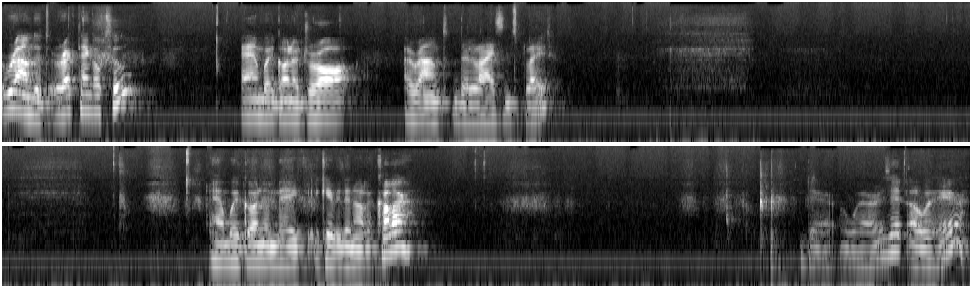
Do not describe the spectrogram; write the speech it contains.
rounded rectangle tool and we're going to draw around the license plate. And we're going to make give it another color. There, where is it? Over here.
